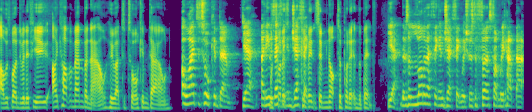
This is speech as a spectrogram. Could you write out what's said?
I was wondering if you I can't remember now who had to talk him down. Oh, I had to talk him down. Yeah, and he was, effing and jeffing. convince him not to put it in the bin. Yeah, there was a lot of effing and jeffing, which was the first time we'd had that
